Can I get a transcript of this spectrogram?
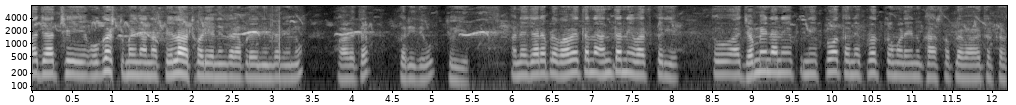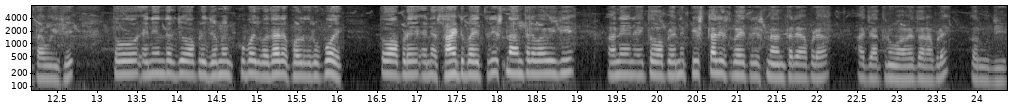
આ જાત છે એ ઓગસ્ટ મહિનાના પહેલા અઠવાડિયાની અંદર આપણે એની અંદર એનું વાવેતર કરી દેવું જોઈએ. અને જ્યારે આપણે વાવેતરના અંતરની વાત કરીએ, તો આ જમીન અને પ્રોત અને પ્રોત પ્રમાણે એનું ખાસ આપણે વાવેતર કરતા હોઈએ છીએ. તો એની અંદર જો આપણી જમીન ખૂબ જ વધારે ફળદ્રુપ હોય, તો આપણે એને સાઠ બાય ત્રીસના અંતરે વાવી જોઈએ અને નહીં તો આપણે એને પિસ્તાલીસ બાય ત્રીસના અંતરે આપણે આ જાતનું વાવેતર આપણે કરવું જોઈએ.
